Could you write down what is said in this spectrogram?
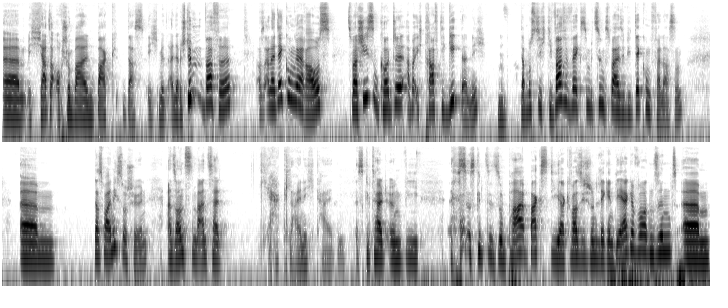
Ähm, ich hatte auch schon mal einen Bug, dass ich mit einer bestimmten Waffe aus einer Deckung heraus zwar schießen konnte, aber ich traf die Gegner nicht. Da musste ich die Waffe wechseln, beziehungsweise die Deckung verlassen. Ähm, das war nicht so schön. Ansonsten waren es halt, ja, Kleinigkeiten. Es gibt halt irgendwie, es, es, gibt so ein paar Bugs, die ja quasi schon legendär geworden sind. Ähm,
